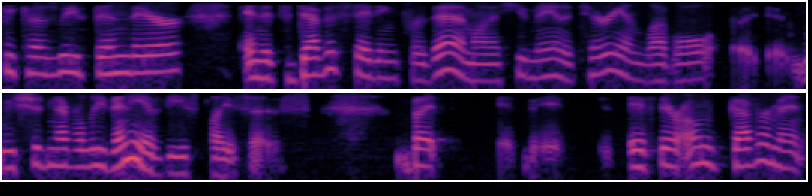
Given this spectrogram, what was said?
because we've been there. And it's devastating for them on a humanitarian level. We should never leave any of these places. But if their own government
